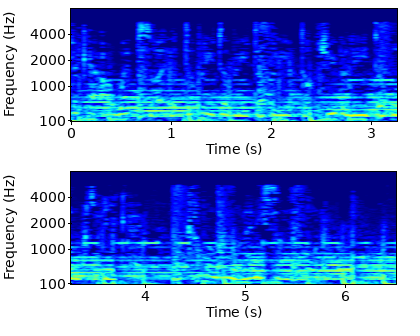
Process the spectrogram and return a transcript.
check out our website at www.jubilee.org.uk or come along on any Sunday morning.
